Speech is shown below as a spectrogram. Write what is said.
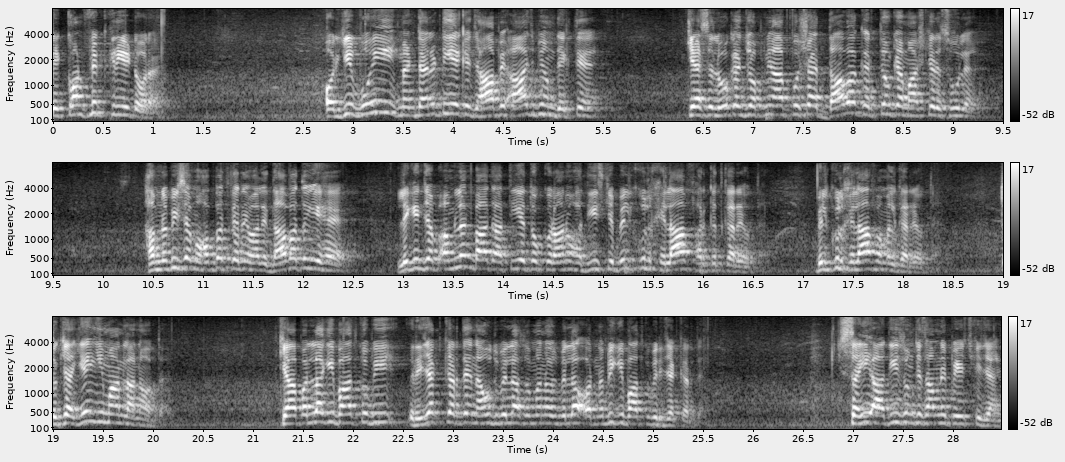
एक कॉन्फ्लिक्ट क्रिएट हो रहा है। और ये वही मैंटेलिटी है कि जहाँ पे आज भी हम देखते हैं कि ऐसे लोग हैं जो अपने आप को शायद दावा करते हो कि हम के रसूल हैं। हम नबी से मोहब्बत करने वाले, दावा तो ये है। लेकिन जब अमलन बात आती है तो कुरान और हदीस के बिल्कुल खिलाफ हरकत कर रहे होते हैं। बिल्कुल खिलाफ अमल कर रहे होते हैं। तो क्या ये ईमान लाना होता है? क्या आप अल्लाह की बात को भी रिजेक्ट कर दें नाउद बिल्ला सुमन बिल्ला और नबी की बात को भी रिजेक्ट कर दें? सही आदीस उनके सामने पेश की जाए।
